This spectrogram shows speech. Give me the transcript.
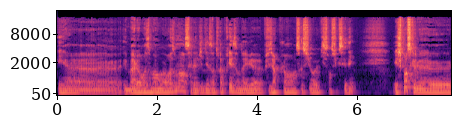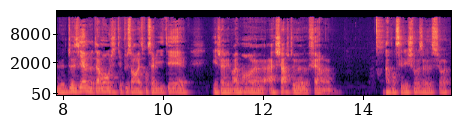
Et, euh, et malheureusement ou heureusement, c'est la vie des entreprises. On a eu plusieurs plans sociaux qui sont succédés. Et je pense que le, le deuxième, notamment, où j'étais plus en responsabilité et j'avais vraiment à charge de faire avancer les choses sur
